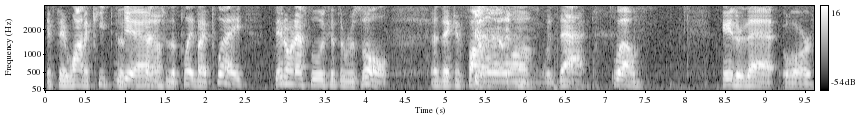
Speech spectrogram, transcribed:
if they want to keep the Yeah. suspense of the play-by-play, they don't have to look at the result, and they can follow along with that. Well, Either that, or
